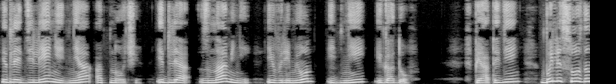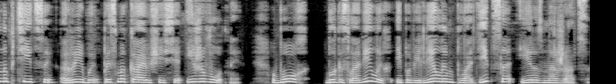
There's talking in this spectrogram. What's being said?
и для деления дня от ночи, и для знамений и времен и дней и годов. В пятый день были созданы птицы, рыбы, присмыкающиеся и животные. Бог благословил их и повелел им плодиться и размножаться.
